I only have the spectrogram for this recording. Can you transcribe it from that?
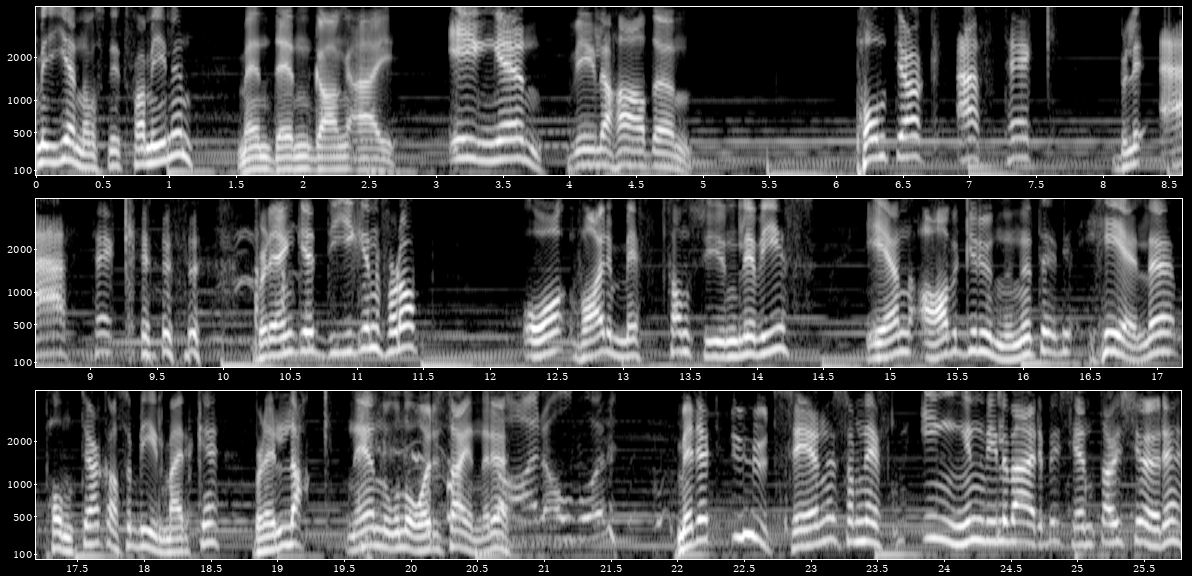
med gjennomsnittsfamilien, men den gang ei. Ingen ville ha den. Pontiac Aztec ble Aztec ble en gedigen flopp, og var mest sannsynligvis en av grunnene til hele Pontiac, altså bilmerket, ble lagt ned noen år seinere. Er. Med et utseende som nesten ingen ville være bekjent av å kjøre,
